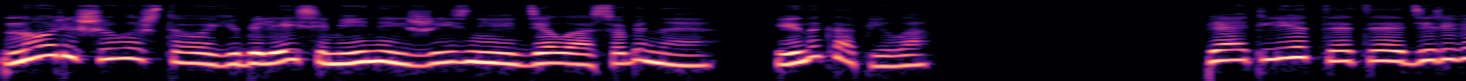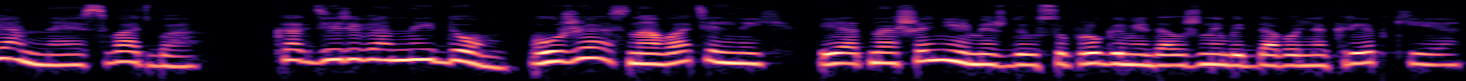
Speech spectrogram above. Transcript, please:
Но решила, что юбилей семейной жизни — дело особенное, и накопила. Пять лет — это деревянная свадьба, как деревянный дом, уже основательный, и отношения между супругами должны быть довольно крепкие.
